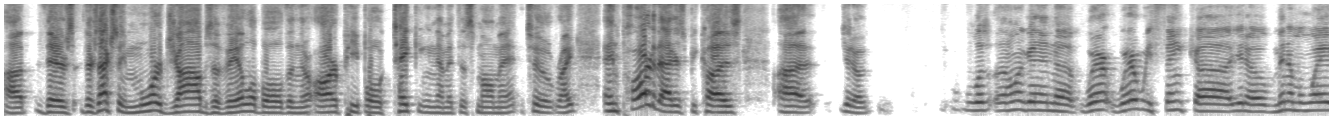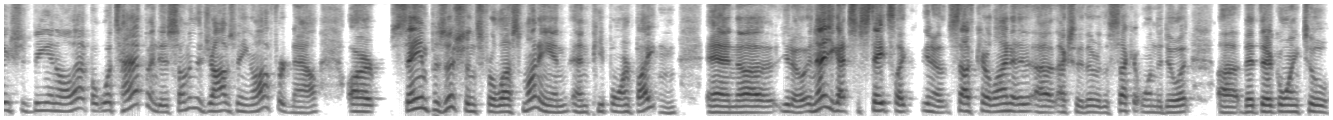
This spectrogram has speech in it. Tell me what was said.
uh, there's there's actually more jobs available than there are people taking them at this moment too, right? And part of that is because uh, you know was I want to get into where where we think uh, you know minimum wage should be and all that. But what's happened is some of the jobs being offered now are same positions for less money, and and people aren't biting. And uh, you know, and now you got some states like you know South Carolina. Uh, actually, they were the second one to do it. Uh, that they're going to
